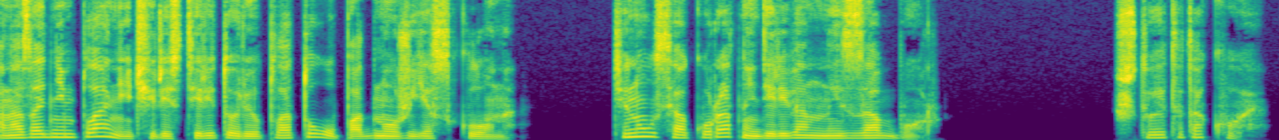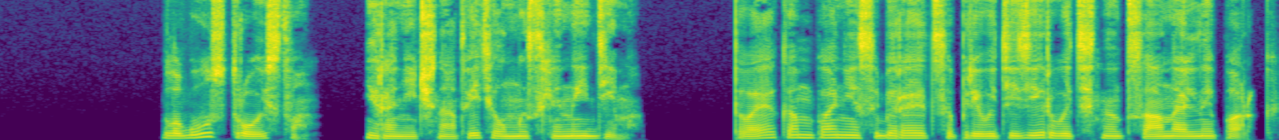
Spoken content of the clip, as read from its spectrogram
а на заднем плане, через территорию плато у подножья склона, тянулся аккуратный деревянный забор. Что это такое? Благоустройство, иронично ответил мысленный Дима. Твоя компания собирается приватизировать национальный парк.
